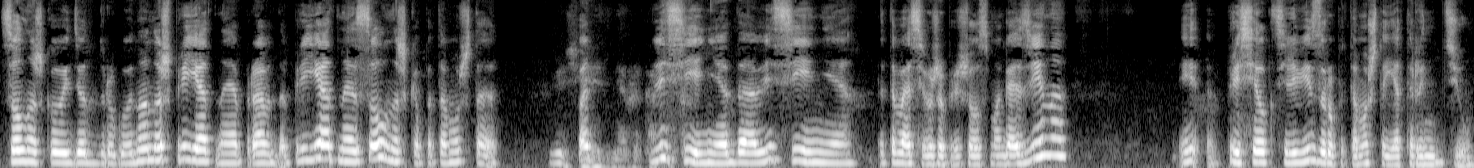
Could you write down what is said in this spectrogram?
солнышко уйдет в другую. Но оно ж приятное, правда. Приятное солнышко, потому что весеннее как. Весеннее, да, весеннее. Это Вася уже пришел с магазина и присел к телевизору, потому что я трындю.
